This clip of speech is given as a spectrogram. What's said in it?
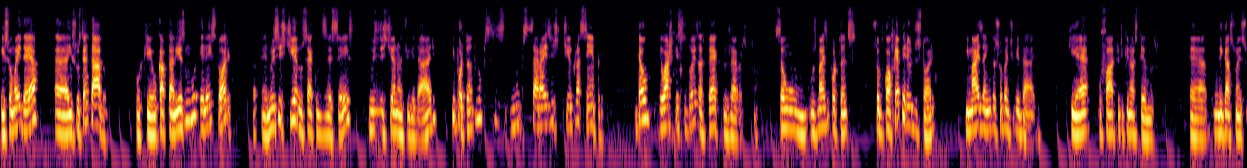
Isso é uma ideia é, insustentável porque o capitalismo ele é histórico. É, não existia no século XVI, não existia na antiguidade e, portanto, não, precis, não precisará existir para sempre. Então, eu acho que esses dois aspectos, Jefferson, são os mais importantes sobre qualquer período histórico e mais ainda sobre a antiguidade, que é o fato de que nós temos é, ligações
